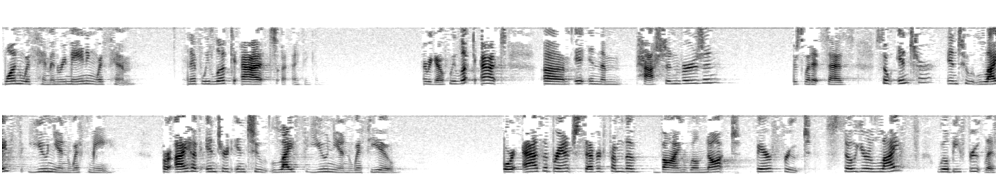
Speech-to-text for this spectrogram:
one with him and remaining with him. And if we look at, I think, there we go. If we look at um, it in the Passion Version, here's what it says. So enter into life union with me, for I have entered into life union with you. For as a branch severed from the vine will not bear fruit, so your life will be fruitless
